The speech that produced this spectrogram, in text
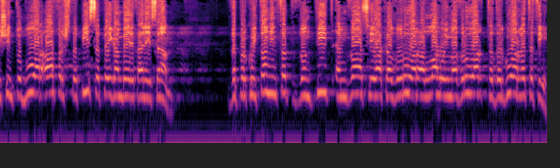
ishin tubuar afër shtëpisë së pejgamberit a.s. dhe përkujtonin thotë dhuntitë e mëdha që ia ka dhuruar Allahu i madhëruar të dërguarve të tij.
